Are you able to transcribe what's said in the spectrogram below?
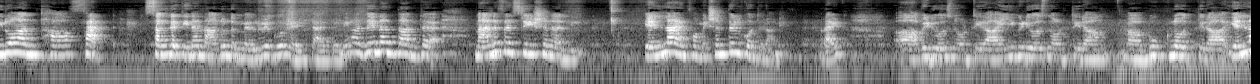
ಇರೋ ಅಂಥ ಫ್ಯಾಕ್ಟ್ ಸಂಗತಿನ ನಾನು ನಮ್ಮೆಲ್ರಿಗೂ ಹೇಳ್ತಾ ಇದ್ದೀನಿ. ಅದೇನಂತ ಅಂದರೆ ಮ್ಯಾನಿಫೆಸ್ಟೇಷನಲ್ಲಿ ಎಲ್ಲ ಇನ್ಫಾರ್ಮೇಷನ್ ತಿಳ್ಕೊತೀರಾ ನೀವು ರೈಟ್ ವಿಡಿಯೋಸ್ ನೋಡ್ತೀರಾ, ಈ ವಿಡಿಯೋಸ್ ನೋಡ್ತೀರಾ ಬುಕ್ ಓದ್ತೀರಾ ಎಲ್ಲ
